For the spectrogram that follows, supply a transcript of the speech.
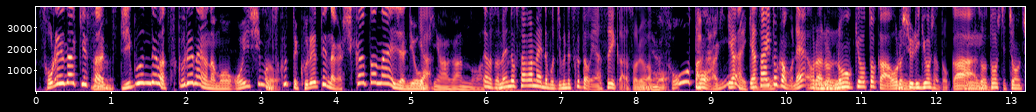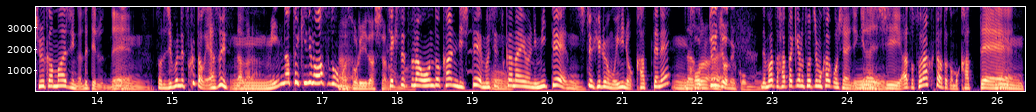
それだけさ、うん。自分では作れないようなもん美味しいもんそう作ってくれてんだから仕方ないじゃん料金上がんのはさでもその面倒くさがらないでも自分で作った方が安いからそれはもう。そうとは限らないけど、ね、野菜とかもねほら、うん。農協とか卸売業者とか、うん。その通してちょの中間マージンが出てるんで、うん。その自分で作った方が安いですだから、うん。みんな敵に回すぞお前、うん。それ言い出したら。適切な温度管理して虫つかないように見て、うん。土と肥料もいいの買ってね、買ってんじゃねえかもうでまず畑の土地も確保しないといけないし、あとトラクターとかも買って、うん。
